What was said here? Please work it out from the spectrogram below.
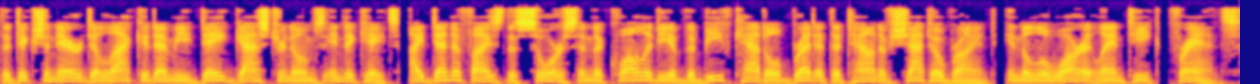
the Dictionnaire de l'Académie des Gastronomes indicates, identifies the source and the quality of the beef cattle bred at the town of Chateaubriand, in the Loire Atlantique, France.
